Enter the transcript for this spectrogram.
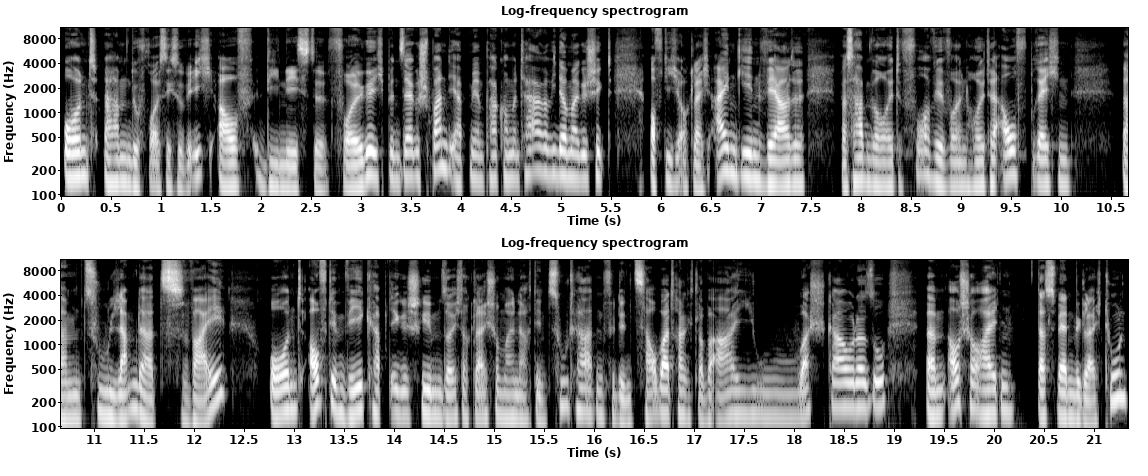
und ähm, du freust dich so wie ich auf die nächste Folge. Ich bin sehr gespannt. Ihr habt mir ein paar Kommentare wieder mal geschickt, auf die ich auch gleich eingehen werde. Was haben wir heute vor? Wir wollen heute aufbrechen ähm, zu Lambda 2 und auf dem Weg habt ihr geschrieben, soll ich doch gleich schon mal nach den Zutaten für den Zaubertrank, ich glaube Ayahuasca oder so, ähm, Ausschau halten. Das werden wir gleich tun.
